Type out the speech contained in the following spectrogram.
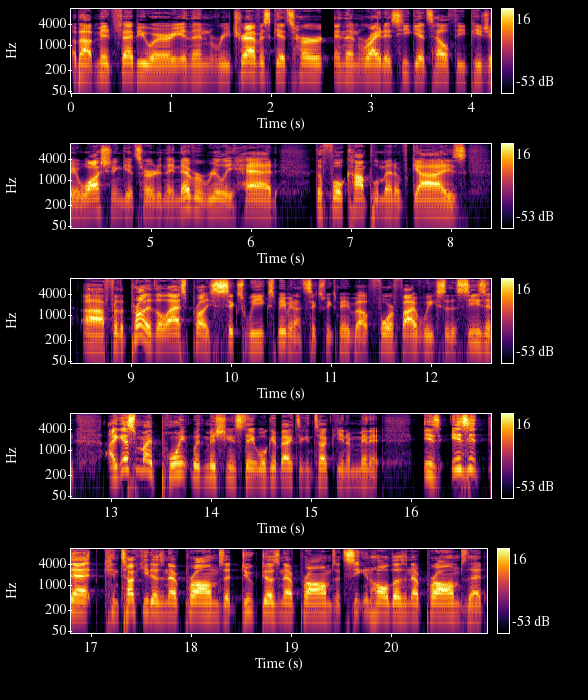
about mid February, and then Reid Travis gets hurt, and then right as he gets healthy, PJ Washington gets hurt, and they never really had the full complement of guys uh, for the probably the last probably six weeks, maybe not six weeks, maybe about four or five weeks of the season. I guess my point with Michigan State, we'll get back to Kentucky in a minute, is is it that Kentucky doesn't have problems, that Duke doesn't have problems, that Seton Hall doesn't have problems, that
